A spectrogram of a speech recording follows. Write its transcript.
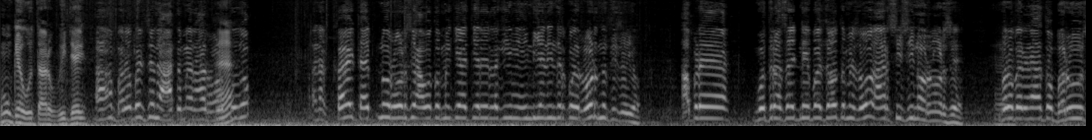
હું કેવું તારું વિજય? હા બરાબર છે ને આ તમે આ રોડ? જોજો અને કઈ ટાઈપ નો રોડ છે આવો તો મેં કે અત્યારે લગી મેં ઇન્ડિયા ની અંદર કોઈ રોડ નથી જોયો. આપણે ગોધરા સાઈડની બસ જાઓ તમે જો આરસીસી નો રોડ છે. બરોબર અને આ તો ભરૂચ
